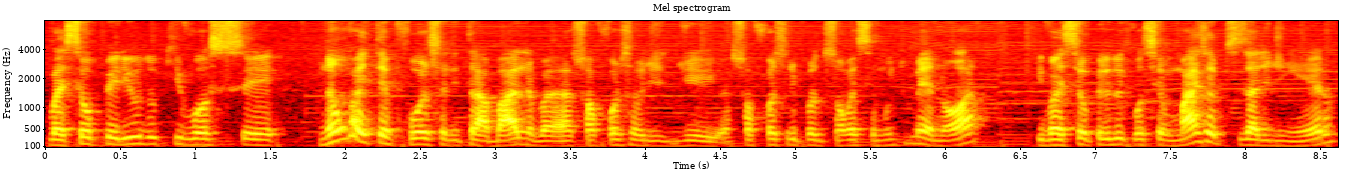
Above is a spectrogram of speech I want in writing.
vai ser o período que você não vai ter força de trabalho, a sua força de, de, a sua força de produção vai ser muito menor e vai ser o período que você mais vai precisar de dinheiro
